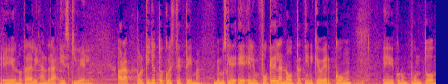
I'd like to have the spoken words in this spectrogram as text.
eh, nota de Alejandra Esquivel. Ahora, ¿por qué yo toco este tema? Vemos que eh, el enfoque de la nota tiene que ver con eh, con un punto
